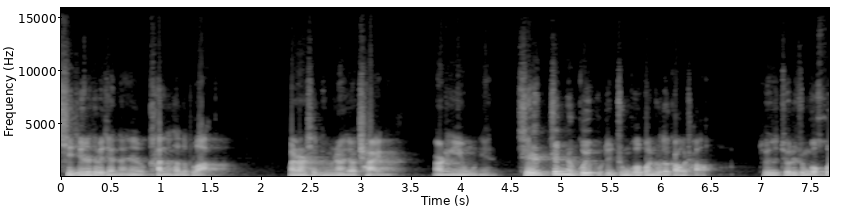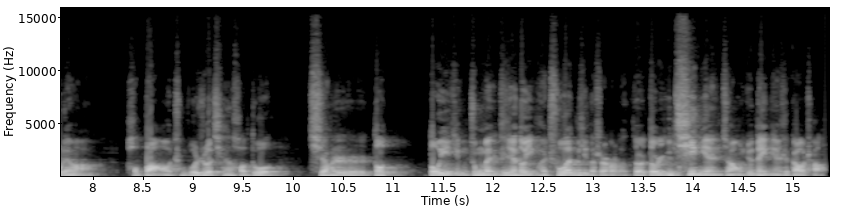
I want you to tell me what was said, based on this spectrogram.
契机是特别简单，就是看到他的 blog，他那儿写篇文章叫 China，二零一五年。其实真正硅谷对中国关注的高潮，就是就是中国互联网好棒哦，中国热钱好多，实际上是都都已经中美之间都已经快出问题的时候了，都都是一七年，实际上我觉得那年是高潮，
